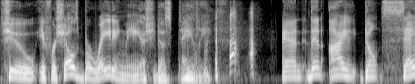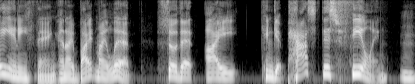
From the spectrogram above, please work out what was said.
to if Rochelle's berating me as she does daily. And then I don't say anything and I bite my lip so that I can get past this feeling. Mm.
